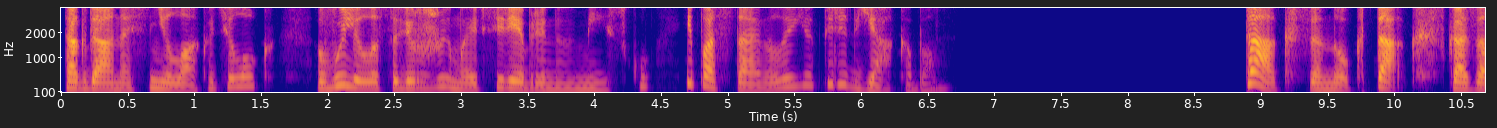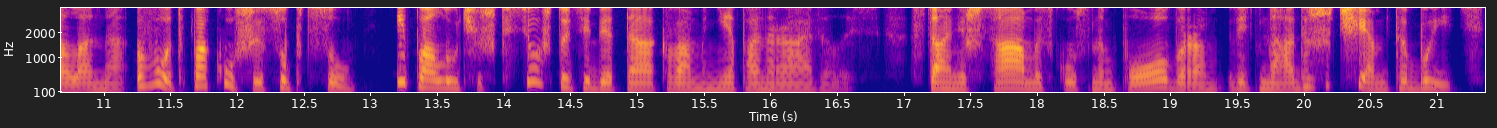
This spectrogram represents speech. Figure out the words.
Тогда она сняла котелок, вылила содержимое в серебряную миску и поставила ее перед Якобом. «Так, сынок, так», — сказала она, — «вот, покушай супцу, и получишь все, что тебе так во мне понравилось. Станешь сам искусным поваром, ведь надо же чем-то быть.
